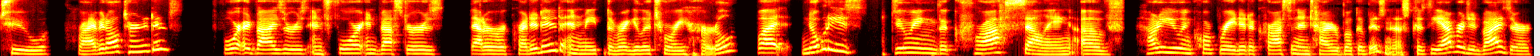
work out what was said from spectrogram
to private alternatives for advisors and for investors that are accredited and meet the regulatory hurdle. But nobody's doing the cross selling of how do you incorporate it across an entire book of business? Because the average advisor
